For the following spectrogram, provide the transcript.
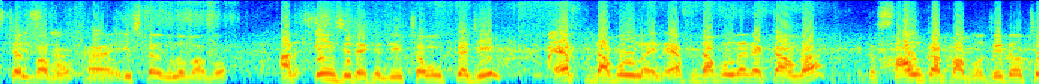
স্ট্যান্ড পাবো। হ্যাঁ স্ট্যান্ডগুলো পাবো। আর এই যে দেখেন যে চমৎকার যে F double nine F double nine একটা আমরা একটা সাউন্ড কার্ড পাবো যেটা হচ্ছে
